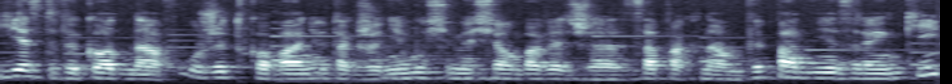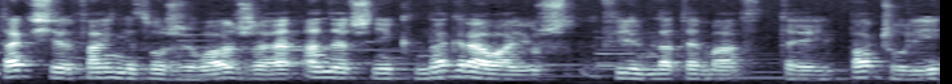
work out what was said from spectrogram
jest wygodna w użytkowaniu, także nie musimy się obawiać, że zapach nam wypadnie z ręki. Tak się fajnie złożyło, że Anecznik nagrała już film na temat tej paczuli.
